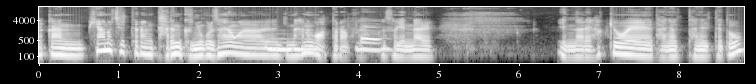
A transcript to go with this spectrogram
약간 피아노 칠 때랑 다른 근육을 사용하긴 음. 하는 것 같더라고요. 네. 그래서 옛날 옛날에 학교에 다녔 다닐 때도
